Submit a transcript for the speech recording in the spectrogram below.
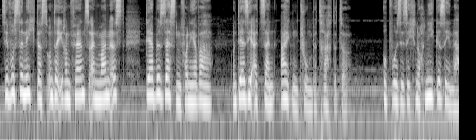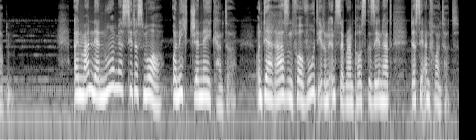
Sie wusste nicht, dass unter ihren Fans ein Mann ist, der besessen von ihr war und der sie als sein Eigentum betrachtete, obwohl sie sich noch nie gesehen haben. Ein Mann, der nur Mercedes Moore und nicht Janae kannte und der rasend vor Wut ihren Instagram-Post gesehen hat, dass sie einen Freund hat.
